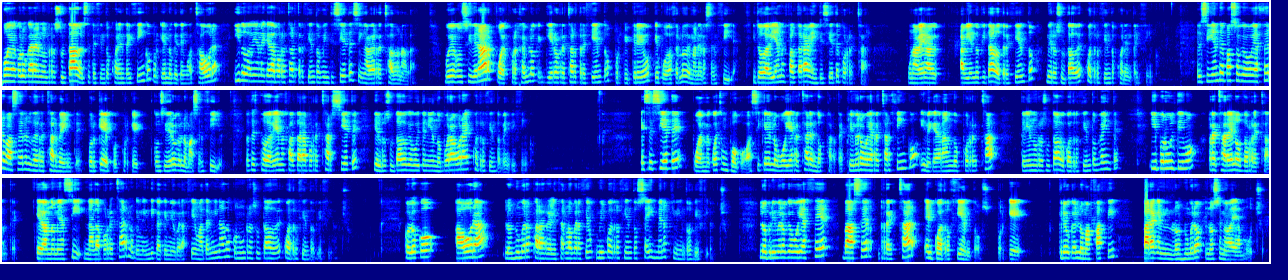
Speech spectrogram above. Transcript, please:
Voy a colocar en el resultado el 745 porque es lo que tengo hasta ahora y todavía me queda por restar 327 sin haber restado nada. Voy a considerar, pues, por ejemplo, que quiero restar 300 porque creo que puedo hacerlo de manera sencilla. Y todavía me faltará 27 por restar. Una vez habiendo quitado 300, mi resultado es 445. El siguiente paso que voy a hacer va a ser el de restar 20. ¿Por qué? Pues porque considero que es lo más sencillo. Entonces todavía me faltará por restar 7 y el resultado que voy teniendo por ahora es 425. Ese 7 pues me cuesta un poco, así que lo voy a restar en dos partes. Primero voy a restar 5 y me quedarán 2 por restar, teniendo un resultado de 420. Y por último, restaré los dos restantes, quedándome así nada por restar, lo que me indica que mi operación ha terminado con un resultado de 418. Coloco ahora los números para realizar la operación 1406 menos 518 lo primero que voy a hacer va a ser restar el 400, porque creo que es lo más fácil para que los números no se me vayan mucho.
